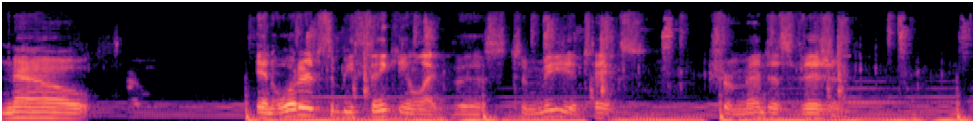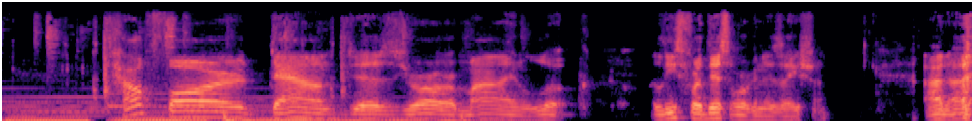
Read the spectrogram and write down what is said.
Now, in order to be thinking like this, to me, it takes tremendous vision. How far down does your mind look, at least for this organization? I,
